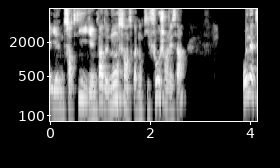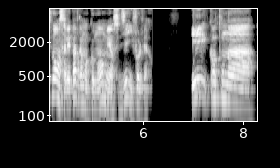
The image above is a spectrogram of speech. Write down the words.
Il y a une sortie, il y a une part de non-sens, quoi. Donc, il faut changer ça. Honnêtement, on savait pas vraiment comment, mais on se disait, il faut le faire. Et quand on a,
